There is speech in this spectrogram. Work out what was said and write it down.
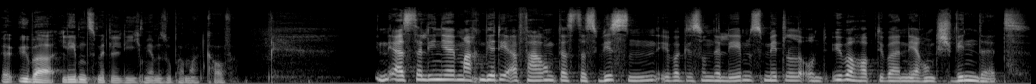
äh, über Lebensmittel, die ich mir im Supermarkt kaufe? In erster Linie machen wir die Erfahrung, dass das Wissen über gesunde Lebensmittel und überhaupt über Ernährung schwindet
